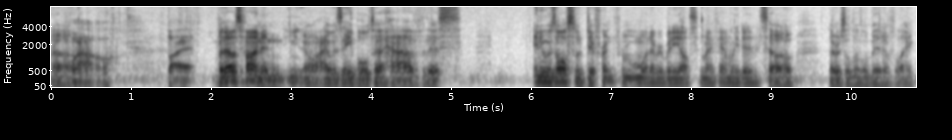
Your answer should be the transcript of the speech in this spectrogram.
Wow. but but that was fun and you know i was able to have this and it was also different from what everybody else in my family did so there was a little bit of like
